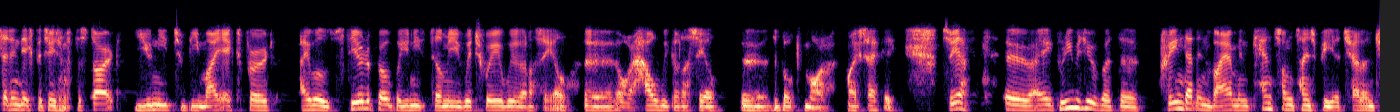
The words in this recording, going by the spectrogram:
setting the expectation from the start. You need to be my expert. I will steer the boat, but you need to tell me which way we're gonna sail uh, or how we're gonna sail uh, the boat more, more exactly. So yeah, uh, I agree with you, but creating that environment can sometimes be a challenge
